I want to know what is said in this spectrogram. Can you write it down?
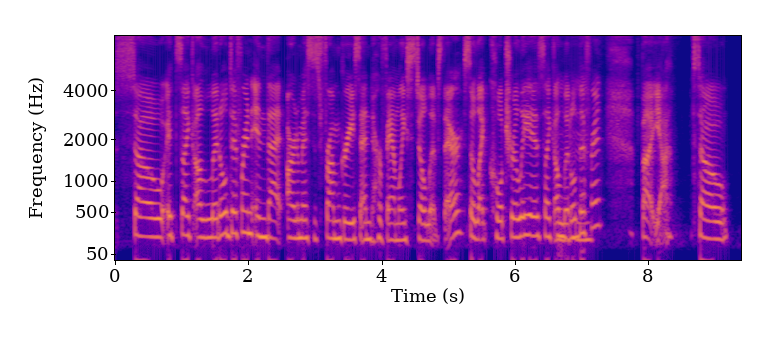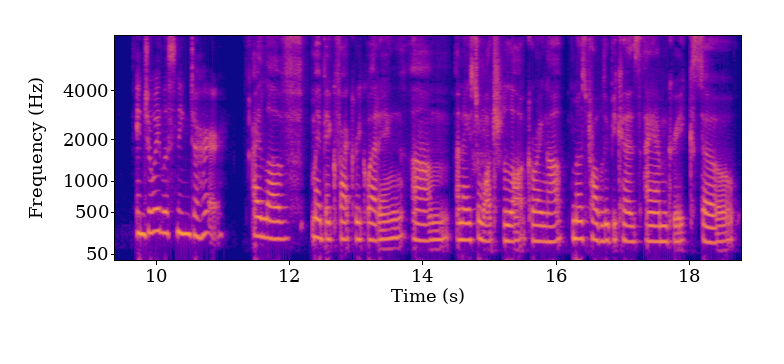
So it's like a little different in that Artemis is from Greece and her family still lives there. So like culturally it's like a little different. But yeah. So enjoy listening to her. I love my Big Fat Greek Wedding, um, and I used to watch it a lot growing up, most probably because I am Greek, so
